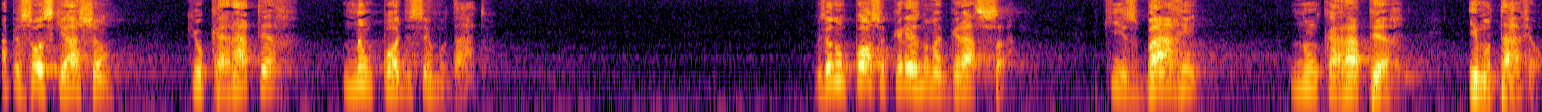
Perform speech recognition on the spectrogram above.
Há pessoas que acham que o caráter não pode ser mudado. Mas eu não posso crer numa graça que esbarre num caráter imutável.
